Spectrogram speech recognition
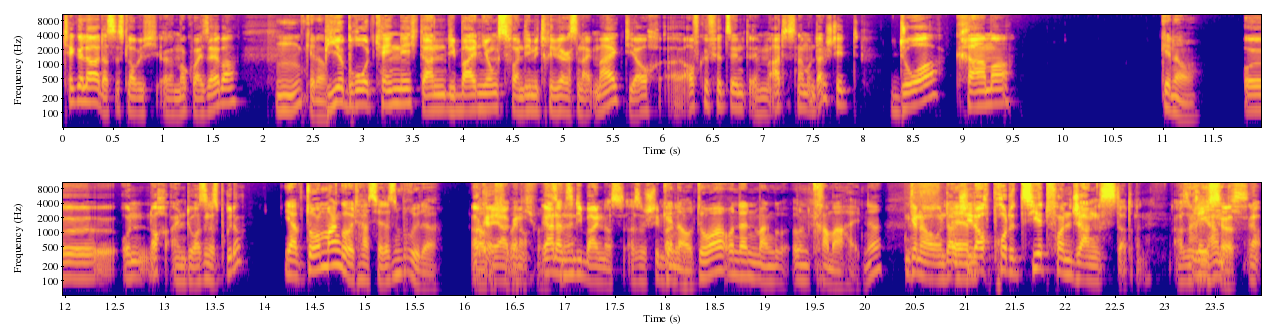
Tiggeler, das ist glaube ich äh, Mogwai selber. Mhm, genau. Bierbrot kenne ich, dann die beiden Jungs von Dimitri Vegas und Like Mike, die auch äh, aufgeführt sind im Artistnamen. Und dann steht Dor, Kramer Genau. äh, und noch ein Dor. Sind das Brüder? Ja, Dor Mangold hast du ja, das sind Brüder. Okay, ich, ja, genau. weiß, ja, dann ne? sind die beiden das. Also stehen Genau, Dor und dann Mango und Krammer halt, ne? Genau, und dann Ähm, steht auch produziert von Junks da drin. Also die haben ja.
